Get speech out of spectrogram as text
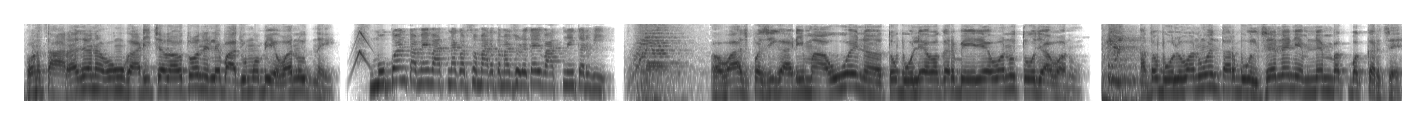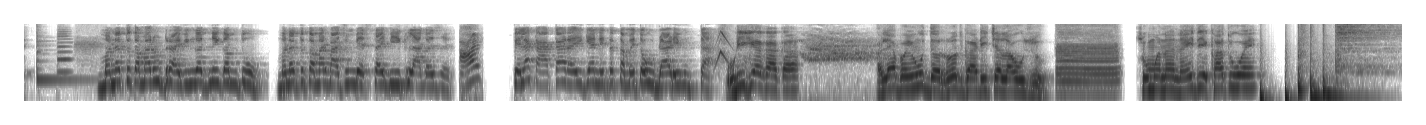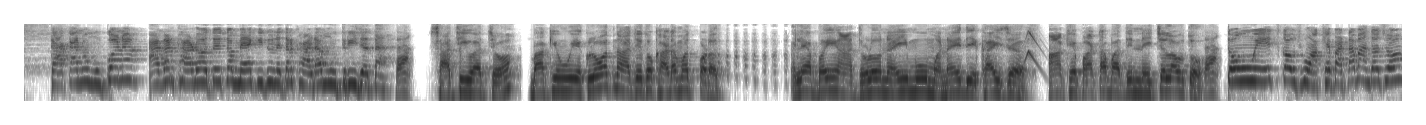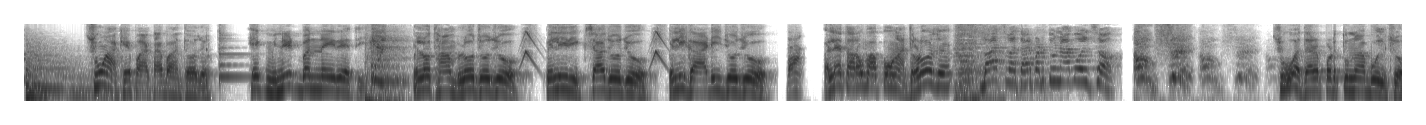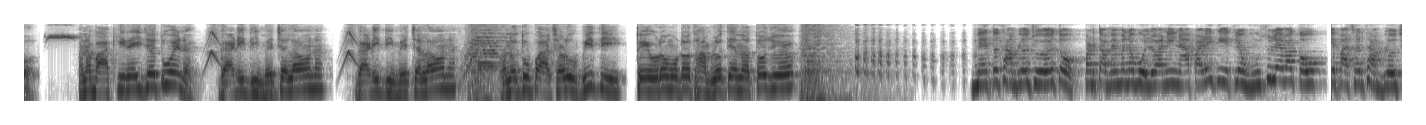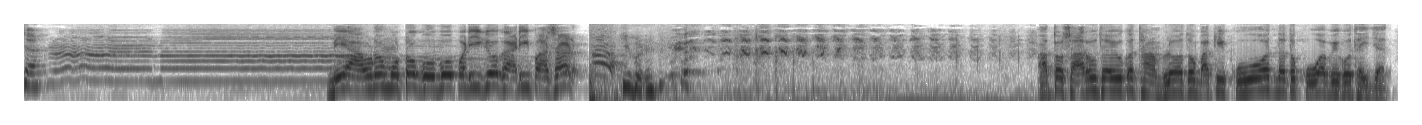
પણ તારા છે ને હવે હું ગાડી ચલાવતો ને એટલે બાજુમાં બેવાનું જ નહીં. મૂકો ને તમે વાત ના કરશો મારે તમારી જોડે કઈ વાત નહીં કરવી. અવાજ પછી ગાડીમાં આવવું હોય ને તો બોલ્યા વગર બે રહેવાનું તો જ આવવાનું. આ તો બોલવાનું હોય ને તાર બોલશે નહીં ને એમને એમ બક બક કરશે. મને તો તમારું ડ્રાઇવિંગ જ નહીં ગમતું. મને તો તમારી બાજુમાં બેસતા બીક લાગે છે. પેલા કાકા રહી ગયા નહીં તો તમે તો ઉડાડી મૂકતા. ઉડી ગયા કાકા? અલ્યા ભાઈ હું દરરોજ ગાડી ચલાવું છું. શું મને નહીં દેખાતું હોય? મૂકો ને. આગળ ખાડો હતો એ તો મેં કીધું નહીતર ખાડામાં ઉતરી જતા. સાચી વાત છો બાકી હું એકલો હોત ને આજે તો ખાડામાં જ પડત. એટલે ભાઈ આંધળો નહીં હું મને દેખાય છે. આંખે પાટા બાંધીને નહીં ચલાવતો. તો હું એ જ કહું છું આંખે પાટા બાંધો છો? શું આંખે પાટા બાંધો છો? એક મિનિટ બંધ નહીં રહેતી. પેલો થાંભલો જોજો પેલી રિક્ષા જોજો પેલી ગાડી જોજો. એટલે તારો બાપો આંધળો છે? બસ વધારે પડતું ના બોલશો. શું વધારે પડતું ના બોલશો? અને બાકી રહી જતું હોય ને ગાડી ધીમે ચલાવો ને ગાડી ધીમે ચલાવો ને અને તું પાછળ ઊભી હતી તો એવડો મોટો થાંભલો ત્યાં નતો જોયો. મેં તો થાંભલો જોયો તો પણ તમે મને બોલવાની ના પાડી હતી એટલે હું શું લેવા કહું કે પાછળ થાંભલો છે? બે આવડો મોટો ગોબો પડી ગયો ગાડી પાછળ. આ તો સારું થયું કે થાંભલો હતો બાકી કૂવો જ ન તો કૂવા ભેગો થઈ જાત.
